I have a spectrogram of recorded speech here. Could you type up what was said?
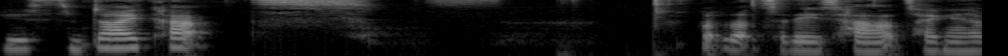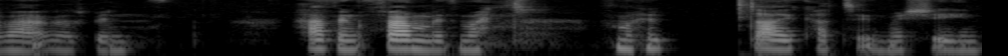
use some die cuts. I've got lots of these hearts hanging about. I've been having fun with my my die cutting machine.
